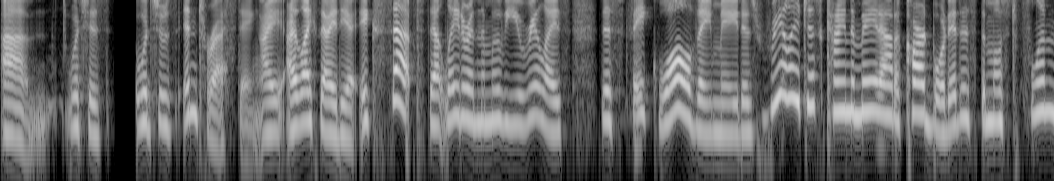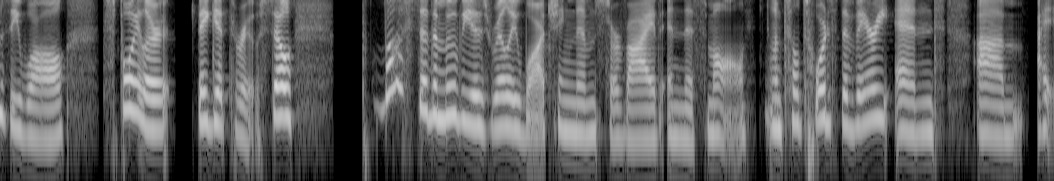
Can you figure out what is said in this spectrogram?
um, which is which was interesting. I, I like that idea, except that later in the movie, you realize this fake wall they made is really just kind of made out of cardboard. It is the most flimsy wall. Spoiler, they get through. So most of the movie is really watching them survive in this mall until towards the very end. Um, I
